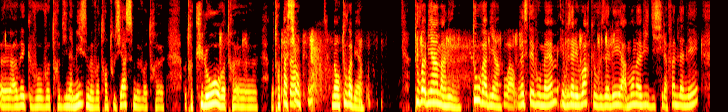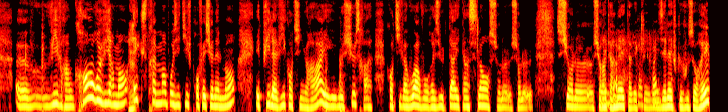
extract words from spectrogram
euh, avec vos, votre dynamisme, votre enthousiasme, votre votre culot, votre euh, votre passion. Non, tout va bien. Tout va bien, Marlene. Tout va bien. Restez vous-même et vous allez voir que vous allez, à mon avis, d'ici la fin de l'année, euh, vivre un grand revirement mmh. extrêmement positif professionnellement. Et puis la vie continuera et monsieur sera quand il va voir vos résultats étincelants sur le sur le sur le sur internet avec les, les élèves que vous aurez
